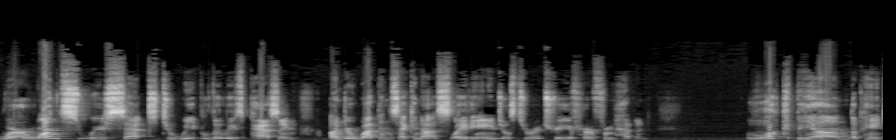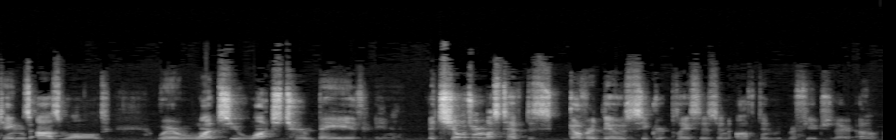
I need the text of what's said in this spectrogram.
Where once we're set to weep Lily's passing, under weapons that cannot slay the angels to retrieve her from heaven. Look beyond the paintings, Oswald, where once you watched her bathe. The children must have discovered those secret places and often refuge there. Oh.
